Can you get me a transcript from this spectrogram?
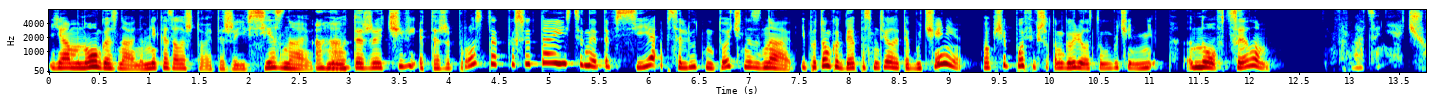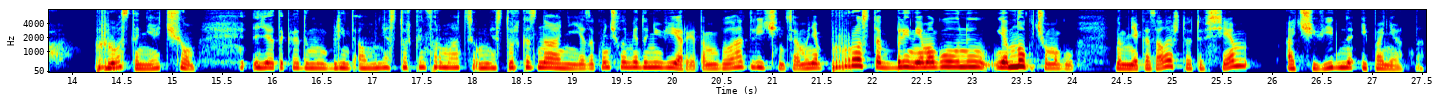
я много знаю, но мне казалось, что это же и все знают. Ага. Ну, это же очевидно, это же просто святая истина, это все абсолютно точно знают. И потом, когда я посмотрела это обучение, вообще пофиг, что там говорилось в том обучении, но в целом информация ни о чем. Просто ни о чем. И я такая думаю, блин, а у меня столько информации, у меня столько знаний, я закончила медунивер, я там была отличница, у меня просто, блин, я могу, ну, я много чего могу. Но мне казалось, что это всем очевидно и понятно.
